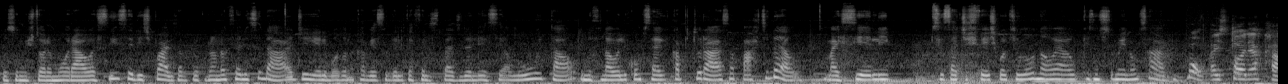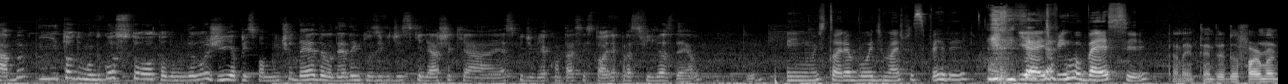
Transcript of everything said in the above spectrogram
Se fosse uma história moral assim, seria tipo, ah, ele tava procurando a felicidade e ele botou na cabeça dele que a felicidade dele ia ser a lua e tal. E no final ele consegue capturar essa parte dela. Mas se ele se satisfez com aquilo ou não é algo que a gente também não sabe. Bom, a história acaba e todo mundo gostou, todo mundo elogia, principalmente o Deda. O Deda, inclusive, disse que ele acha que a Esp devia contar essa história para as filhas dela. Tem uma história boa demais pra se perder. E a Espin Rubesce. Ela entendeu da forma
